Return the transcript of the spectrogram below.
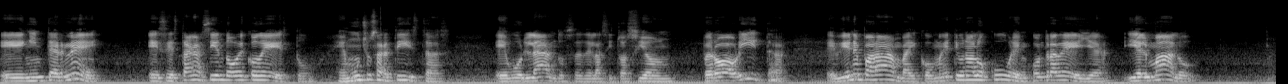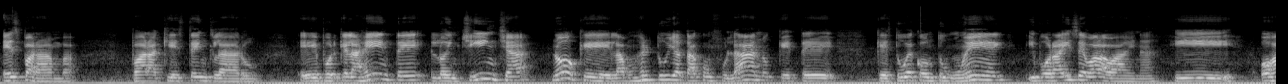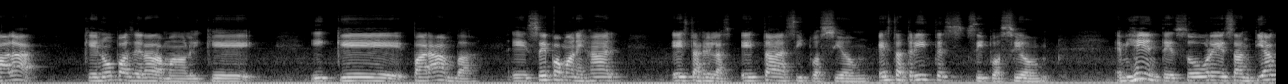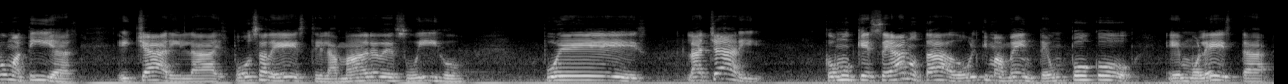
en internet eh, se están haciendo eco de esto, en muchos artistas eh, burlándose de la situación, pero ahorita eh, viene Paramba y comete una locura en contra de ella, y el malo es Paramba, para que estén claros. porque la gente lo enchincha, no, que la mujer tuya está con fulano, que te que estuve con tu mujer y por ahí se va la vaina. Y ojalá que no pase nada malo y que, y que Paramba eh, sepa manejar esta, esta situación, esta triste situación. Eh, mi gente, sobre Santiago Matías y Chari, la esposa de este, la madre de su hijo, pues la Chari como que se ha notado últimamente un poco eh, molesta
